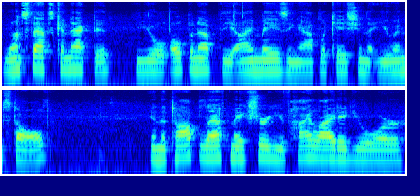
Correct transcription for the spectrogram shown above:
once that's connected, you'll open up the iMazing application that you installed. In the top left, make sure you've highlighted your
